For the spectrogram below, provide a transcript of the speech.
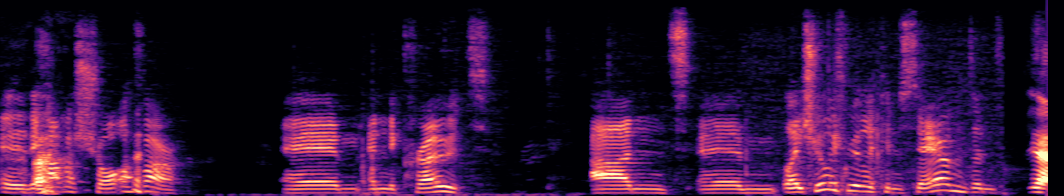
Uh, they have a shot of her um, in the crowd, and um, like she looks really concerned. And Yeah.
